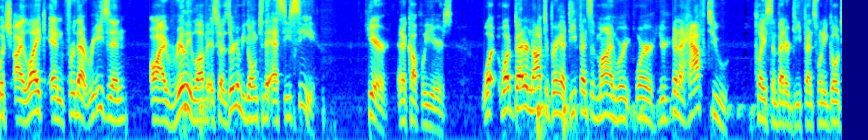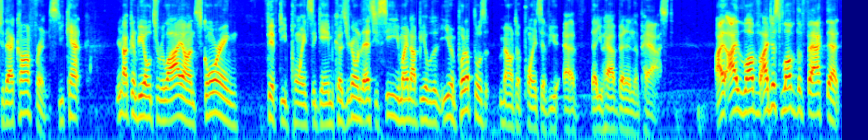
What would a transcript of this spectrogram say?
which I like, and for that reason, oh, I really love it is because they're going to be going to the SEC here in a couple years. What what better not to bring a defensive mind where where you're going to have to play some better defense when you go to that conference. You can't. You're not going to be able to rely on scoring 50 points a game because you're going to the SEC. You might not be able to even put up those amount of points if you have that you have been in the past. I, I love, I just love the fact that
